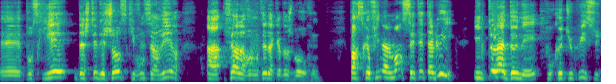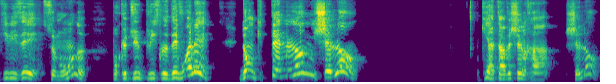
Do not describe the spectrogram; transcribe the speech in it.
eh, pour ce qui est d'acheter des choses qui vont servir à faire la volonté d'Akadosh Baruch Parce que finalement, c'était à lui. Il te l'a donné pour que tu puisses utiliser ce monde, pour que tu puisses le dévoiler. Donc, tenlo michelo, qui shelcha shelo.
